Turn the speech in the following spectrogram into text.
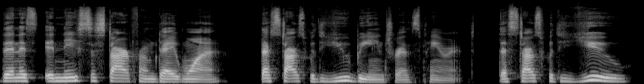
then it's, it needs to start from day one. That starts with you being transparent. That starts with you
